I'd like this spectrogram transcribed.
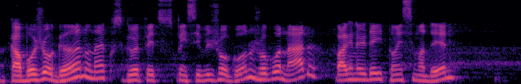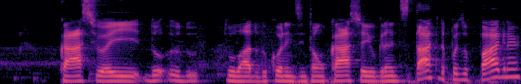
Acabou jogando, né? Conseguiu efeito suspensivo e jogou, não jogou nada. Fagner deitou em cima dele. Cássio aí do, do, do, lado do Corinthians, então o Cássio aí o grande destaque, depois o Fagner.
